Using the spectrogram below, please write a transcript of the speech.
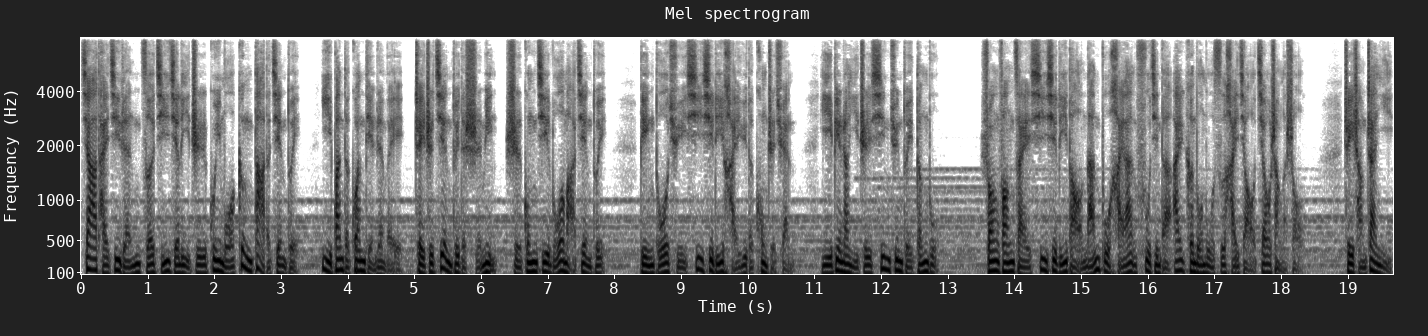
迦太基人则集结了一支规模更大的舰队。一般的观点认为，这支舰队的使命是攻击罗马舰队，并夺取西西里海域的控制权，以便让一支新军队登陆。双方在西西里岛南部海岸附近的埃克诺穆斯海角交上了手。这场战役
